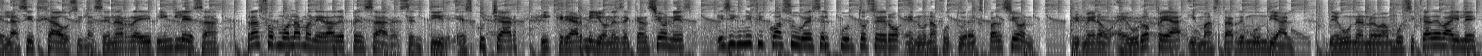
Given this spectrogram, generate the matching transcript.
El acid house y la escena rave inglesa transformó la manera de pensar, sentir, escuchar y crear millones de canciones y significó a su vez el punto cero en una futura expansión, primero europea y más tarde mundial, de una nueva música de baile,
